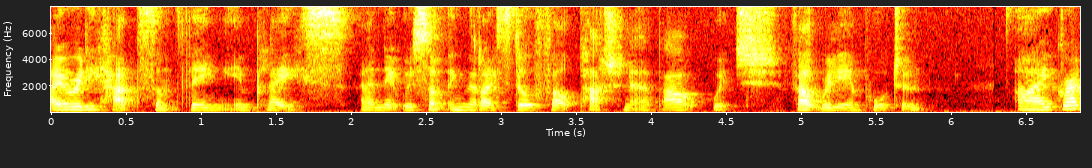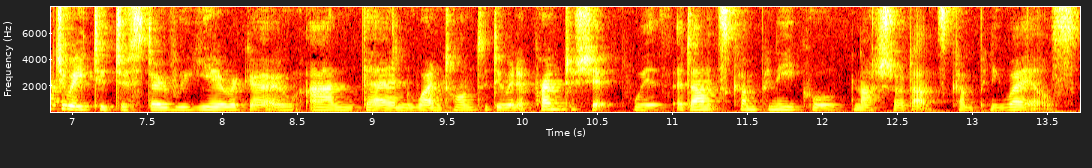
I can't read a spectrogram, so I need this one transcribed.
I already had something in place and it was something that I still felt passionate about, which felt really important. I graduated just over a year ago and then went on to do an apprenticeship with a dance company called National Dance Company Wales.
